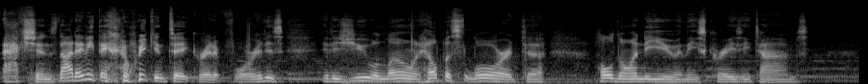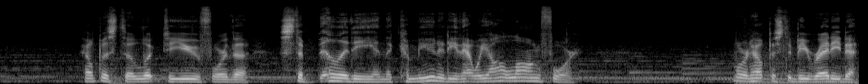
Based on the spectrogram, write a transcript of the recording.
actions, not anything that we can take credit for. It is, it is you alone. Help us, Lord, to hold on to you in these crazy times. Help us to look to you for the stability and the community that we all long for. Lord, help us to be ready to,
